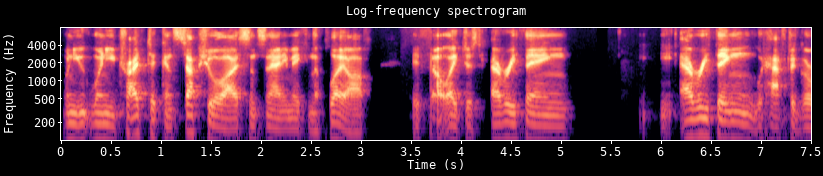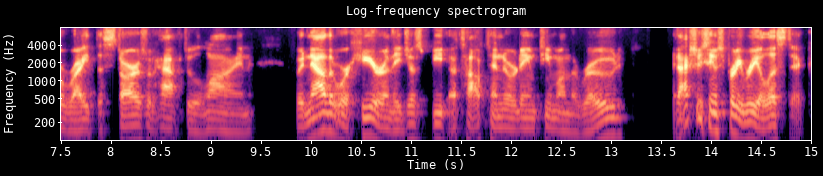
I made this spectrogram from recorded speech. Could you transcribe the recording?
when you when you tried to conceptualize Cincinnati making the playoff, it felt like just everything everything would have to go right. The stars would have to align. But now that we're here and they just beat a top 10 Notre Dame team on the road, it actually seems pretty realistic.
